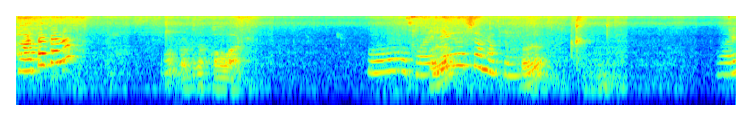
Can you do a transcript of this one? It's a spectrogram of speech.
ফাটা কেন? ওটা তো কভার। ও ভয় আমাকে। বলো ভয়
